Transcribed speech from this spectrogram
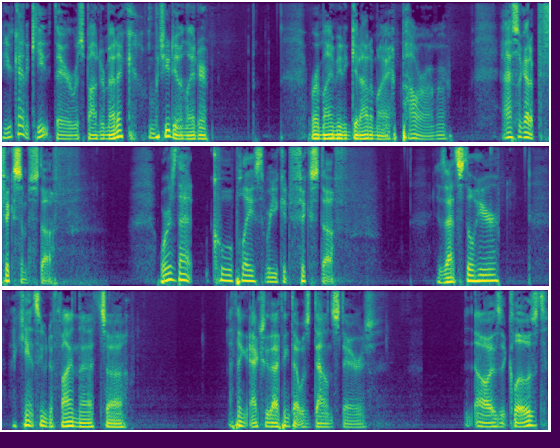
You're kind of cute there, responder medic. What you doing later? Remind me to get out of my power armor. I also got to fix some stuff. Where's that cool place where you could fix stuff? Is that still here? I can't seem to find that. Uh, I think actually, I think that was downstairs. Oh, is it closed?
